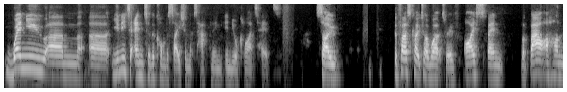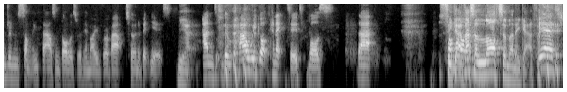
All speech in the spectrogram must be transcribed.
when you um, uh, you need to enter the conversation that's happening in your clients' heads. So, the first coach I worked with, I spent about a hundred and something thousand dollars with him over about two and a bit years. Yeah. And the, how we got connected was that. See, Gav, that's a lot of money, Gav. Yes,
